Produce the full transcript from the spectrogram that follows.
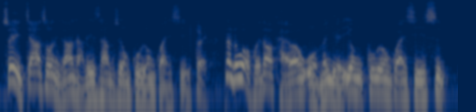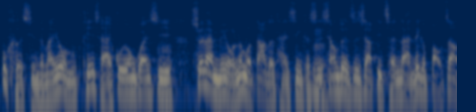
所以加州你刚刚讲的意思，他们是用雇佣关系。对。那如果回到台湾，我们也用雇佣关系是不可行的嘛？因为我们听起来雇佣关系虽然没有那么大的弹性，可是相对之下比承揽那个保障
